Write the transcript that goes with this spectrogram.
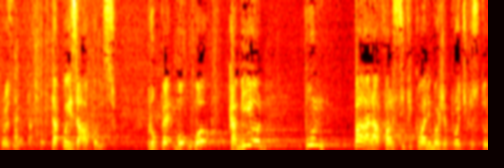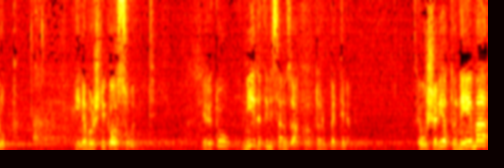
Kroz njega tako? Tako i zakoni su. Rupe mogu mo, kamion pun para falsifikovani može proći kroz tu rupu. I ne možeš nikao osuditi. jer je to nije definisano zakonom to je rupetina. E, u šarijatu nema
